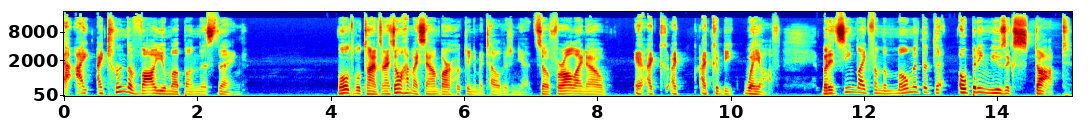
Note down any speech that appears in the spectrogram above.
i i turned the volume up on this thing multiple times and i don't have my soundbar hooked into my television yet. So for all i know I, I, I could be way off. But it seemed like from the moment that the opening music stopped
